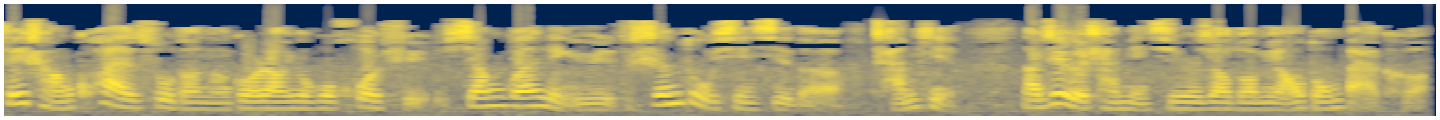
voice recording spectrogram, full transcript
非常快速的能够让用户获取相相关领域深度信息的产品。那这个产品其实叫做秒懂百科，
